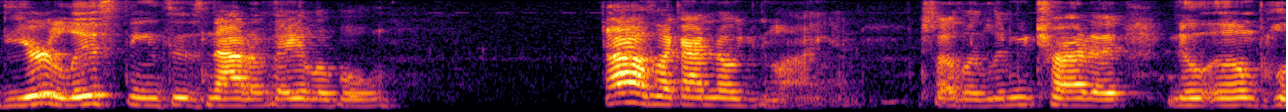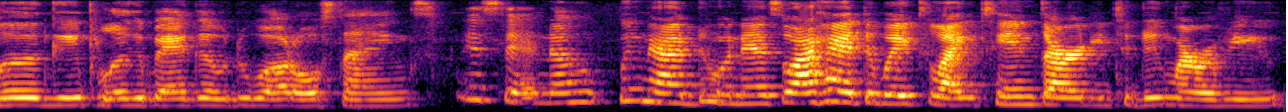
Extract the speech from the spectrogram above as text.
your listings is not available. I was like, I know you lying. So I was like, let me try to, you know, unplug it, plug it back up, do all those things. It said, no, we're not doing that. So I had to wait till like 10.30 to do my review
